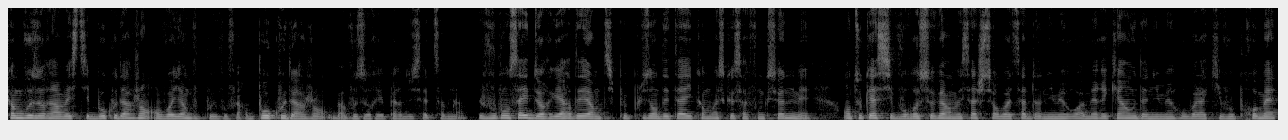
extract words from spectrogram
Comme vous aurez investi beaucoup d'argent en voyant que vous pouvez vous faire beaucoup d'argent, ben vous aurez perdu cette somme-là. Je vous conseille de regarder un petit peu plus en détail comment est-ce que ça fonctionne, mais en tout cas, si vous recevez un message sur WhatsApp d'un numéro américain ou d'un numéro voilà, qui vous promet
